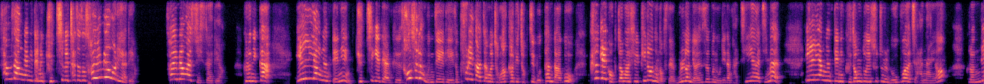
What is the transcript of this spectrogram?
3, 4학년이 되면 규칙을 찾아서 설명을 해야 돼요. 설명할 수 있어야 돼요. 그러니까 1, 2학년 때는 규칙에 대한 그 서술형 문제에 대해서 풀이 과정을 정확하게 적지 못한다고 크게 걱정하실 필요는 없어요. 물론 연습은 우리랑 같이 해야 하지만 1, 2학년 때는 그 정도의 수준을 요구하지 않아요. 그런데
